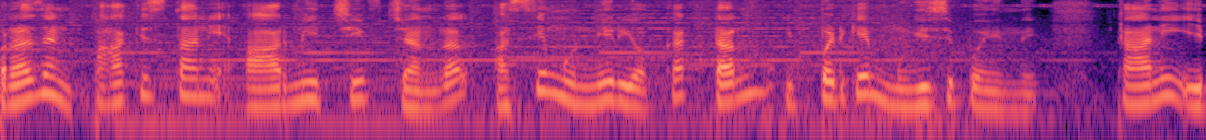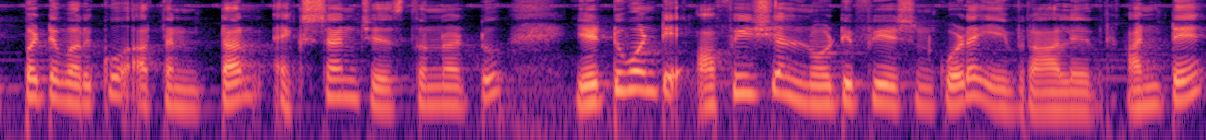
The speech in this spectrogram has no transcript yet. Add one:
present Pakistani army chief general Asim Munir యొక్క టర్మ్ ఇప్పటికే ముగిసిపోయింది. కానీ ఇప్పటి వరకు అతని టర్మ్ ఎక్స్టెండ్ చేస్తున్నట్టు ఎటువంటి అఫీషియల్ నోటిఫికేషన్ కూడా ఇవి రాలేదు. అంటే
